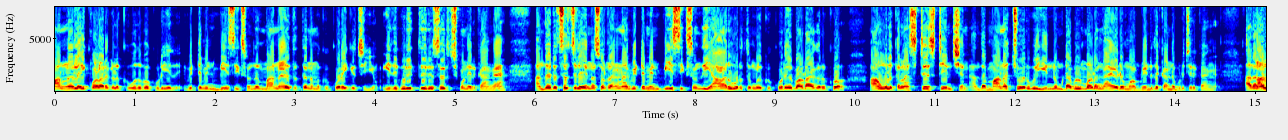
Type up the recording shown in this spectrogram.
மனநிலை கோளாறுகளுக்கு உதவக்கூடியது. விட்டமின் பி சிக்ஸ் வந்து மன அழுத்தத்தை நமக்கு குறைக்க செய்யும். இது குறித்து ரிசர்ச் பண்ணியிருக்காங்க அந்த ரிசர்ச்சில் என்ன சொல்றாங்கன்னா விட்டமின் பி சிக்ஸ் வந்து யார் ஒருத்தவங்களுக்கு குறைபாடாக இருக்கோ அவங்களுக்கெல்லாம் ஸ்ட்ரெஸ் டென்ஷன் அந்த மனச்சோர்வு இன்னும் டபுள் மடங்கு ஆகிடும் அப்படின்றது கண்டுபிடிச்சிருக்காங்க. அதனால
